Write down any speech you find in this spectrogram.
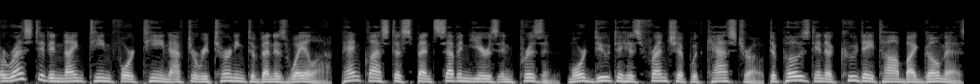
Arrested in 1914 after returning to Venezuela, Panclasta spent seven years in prison, more due to his friendship with Castro deposed in a coup d'état by Gómez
